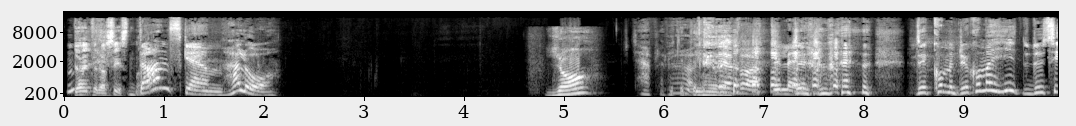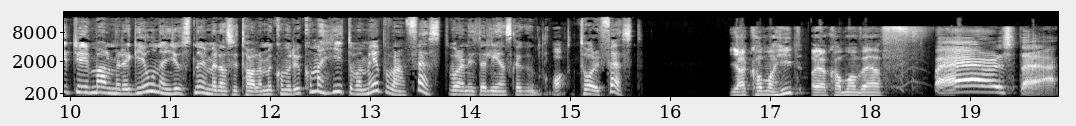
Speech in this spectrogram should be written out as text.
Jag är inte rasist. Men. Dansken, hallå! Ja, Jävlar vilket delay. Du, du, kommer du komma hit? Du sitter ju i Malmöregionen just nu medan vi talar, men kommer du komma hit och vara med på vår fest, vår italienska torgfest? Jag kommer hit och jag kommer vara färgstark.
